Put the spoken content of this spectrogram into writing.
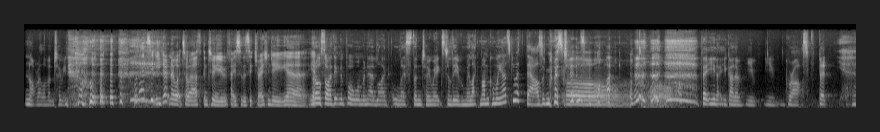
not relevant to me now. well that's it you don't know what to ask until you're faced with the situation do you yeah But also, I think the poor woman had like less than two weeks to live, and we're like, "Mum, can we ask you a thousand questions?" Oh. Like- but you know, you gotta you you grasp. But yeah,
